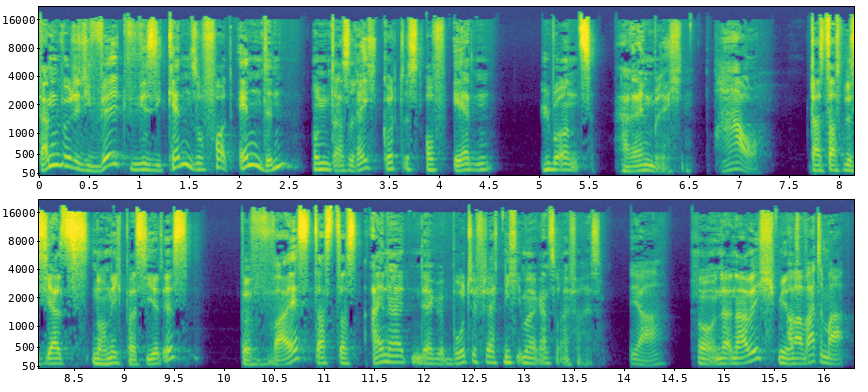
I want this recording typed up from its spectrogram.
dann würde die Welt, wie wir sie kennen, sofort enden und das Reich Gottes auf Erden über uns hereinbrechen. Wow. Dass das bis jetzt noch nicht passiert ist, beweist, dass das Einhalten der Gebote vielleicht nicht immer ganz so einfach ist. Ja. So, und dann habe ich mir Aber warte mal,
